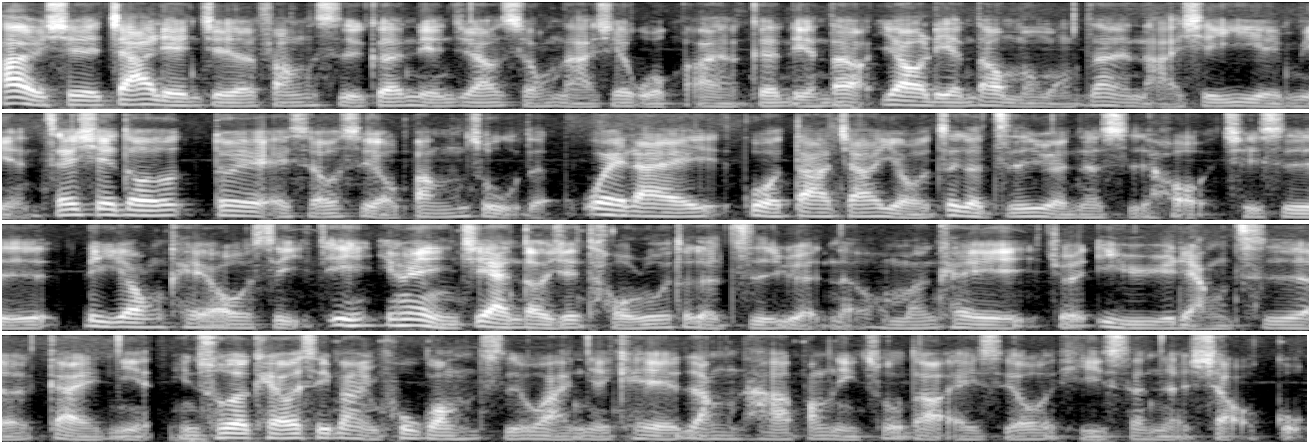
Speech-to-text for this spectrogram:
它有一些加连接的方式，跟连接要使用哪些文案，跟连到要连到我们网站的哪一些页面，这些都对 SEO 是有帮助的。未来如果大家有这个资源的时候，其实利用 KOC，因因为你既然都已经投入这个资源了，我们可以就一鱼两吃的概念。你除了 KOC 帮你曝光之外，你也可以让它帮你做到 SEO 提升的效果。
